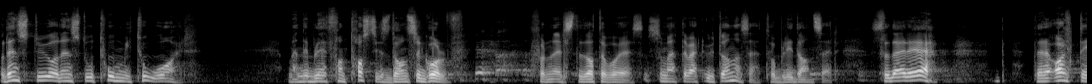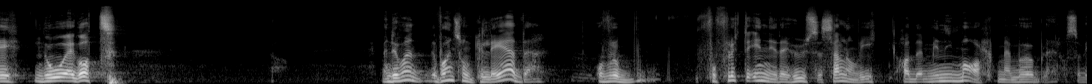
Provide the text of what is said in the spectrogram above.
Og Den stua den sto tom i to år. Men det ble et fantastisk dansegulv for den eldste dattera vår, som etter hvert utdanna seg til å bli danser. Så der er, der er alltid noe godt. Men det var, en, det var en sånn glede over å få flytte inn i det huset, selv om vi hadde minimalt med møbler osv.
